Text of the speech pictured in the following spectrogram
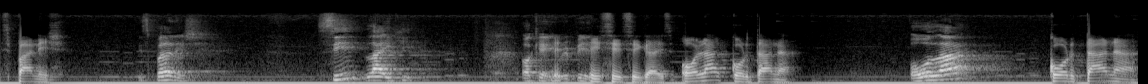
Spanish. Spanish. See, like. Okay, repeat. Easy, easy, guys. Hola Cortana. Hola, Cortana.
